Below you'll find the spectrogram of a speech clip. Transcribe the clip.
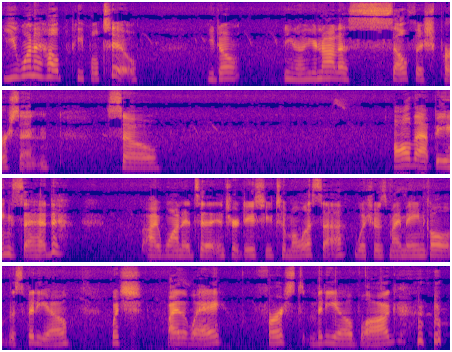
you want to help people too. You don't, you know, you're not a selfish person. So, all that being said, I wanted to introduce you to Melissa, which was my main goal of this video, which, by the way, first video blog. uh,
